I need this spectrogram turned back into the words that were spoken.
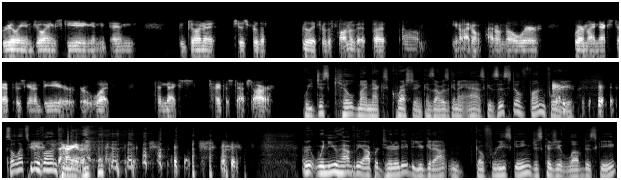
really enjoying skiing and and I'm doing it just for the really for the fun of it. But um, you know, I don't I don't know where where my next step is going to be or, or what the next type of steps are. We just killed my next question because I was going to ask, is this still fun for you? so let's move on from there. I mean, when you have the opportunity, do you get out and go free skiing just because you love to ski?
